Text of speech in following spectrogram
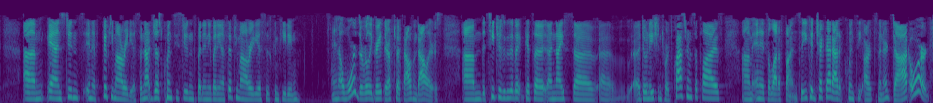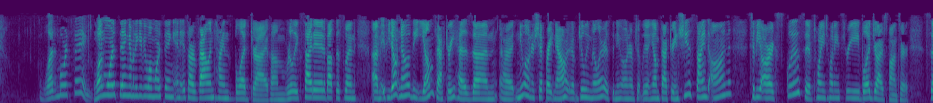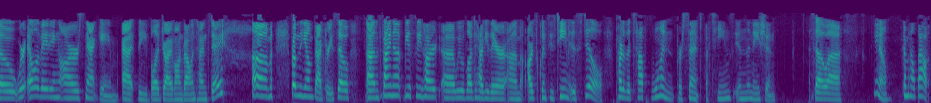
Um, and students in a 50 mile radius, so not just Quincy students, but anybody in a 50 mile radius is competing. And awards are really great. They're up to a thousand dollars. Um, the teachers exhibit gets a, a nice uh, uh, a donation towards classroom supplies, um, and it's a lot of fun. So you can check that out at quincyartscenter.org. One more thing. One more thing. I'm going to give you one more thing, and it's our Valentine's Blood Drive. I'm really excited about this one. Um, if you don't know, the Yum Factory has um, uh, new ownership right now. Julie Miller is the new owner of Yum Factory, and she has signed on to be our exclusive 2023 Blood Drive sponsor. So we're elevating our snack game at the Blood Drive on Valentine's Day. um, from the Yum Factory. So um, sign up, be a sweetheart. Uh, we would love to have you there. Um, Arts Quincy's team is still part of the top one percent of teams in the nation. So uh, you know, come help out.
